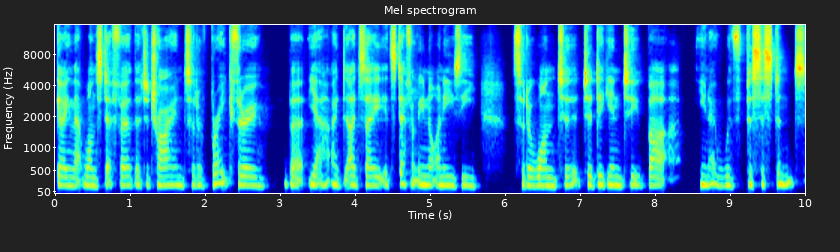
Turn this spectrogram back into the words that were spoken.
going that one step further to try and sort of break through. But yeah, I'd, I'd say it's definitely not an easy sort of one to to dig into, but you know, with persistence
